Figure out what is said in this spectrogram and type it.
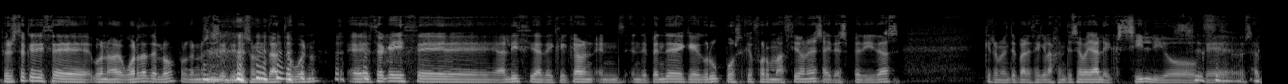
Pero esto que dice, bueno, guárdatelo, porque no sé si tienes un dato bueno. Eh, esto que dice Alicia, de que, claro, en, depende de qué grupos, qué formaciones, hay despedidas que realmente parece que la gente se vaya al exilio. que, O sea,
